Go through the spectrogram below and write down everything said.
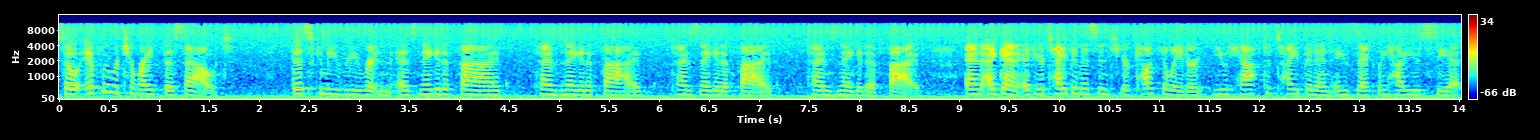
So if we were to write this out, this can be rewritten as negative 5 times negative 5 times negative 5 times negative 5. And again, if you're typing this into your calculator, you have to type it in exactly how you see it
